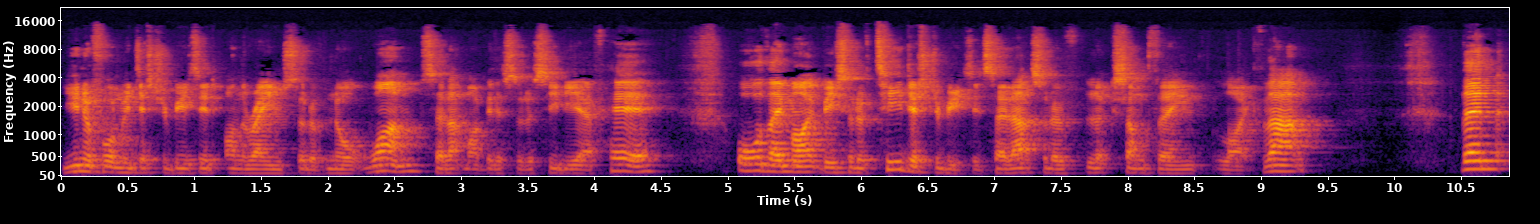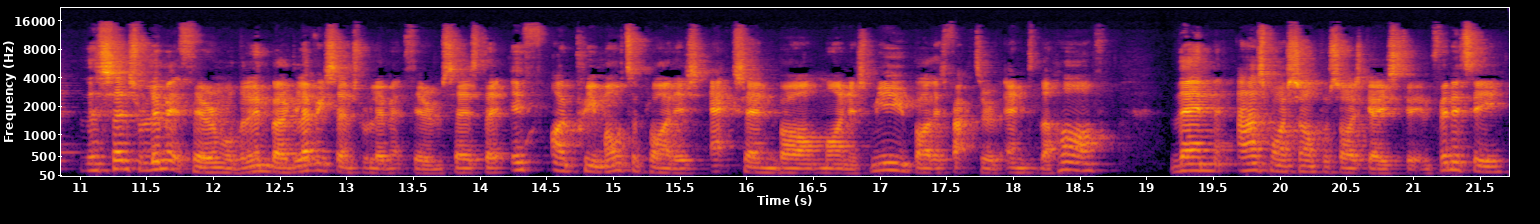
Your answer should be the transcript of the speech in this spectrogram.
uniformly distributed on the range sort of 0, 1. So that might be the sort of CDF here. Or they might be sort of t-distributed. So that sort of looks something like that. Then the central limit theorem, or the Lindeberg-Levy central limit theorem, says that if I pre-multiply this xn bar minus mu by this factor of n to the half, then as my sample size goes to infinity,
